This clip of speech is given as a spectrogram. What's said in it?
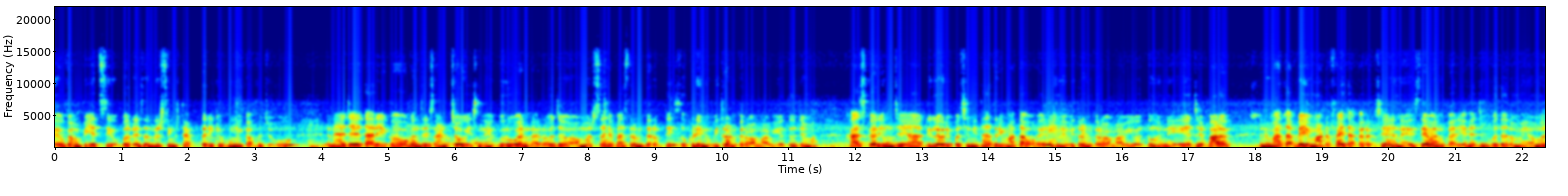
દેવગામ પીએચસી ઉપર એઝ અ નર્સિંગ સ્ટાફ તરીકે ભૂમિકા ભજવું. અને આજે તારીખ ઓગણત્રીસ આઠ ચોવીસને ગુરુવારના રોજ અમર સાહેબ આશ્રમ તરફથી સુખડીનું વિતરણ કરવામાં આવ્યું હતું, જેમાં ખાસ કરીને જે આ ડિલિવરી પછીની ધાત્રી માતાઓ હોય એને વિતરણ કરવામાં આવ્યું હતું અને એ જે બાળક અને માતા બે માટે ફાયદાકારક છે અને સેવાનું કાર્ય છે. જે બદલ અમે અમર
